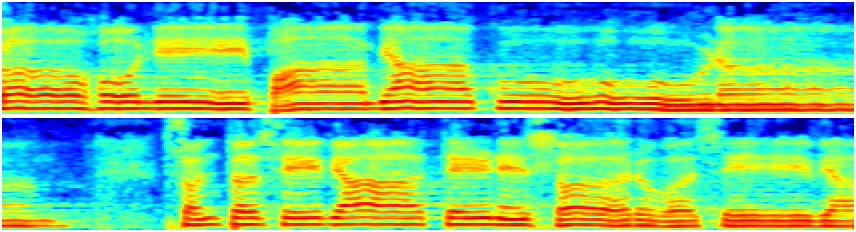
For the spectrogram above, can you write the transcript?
कहो ने पाम्या कोण सन्त सेव्या तेण सर्वसेव्या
